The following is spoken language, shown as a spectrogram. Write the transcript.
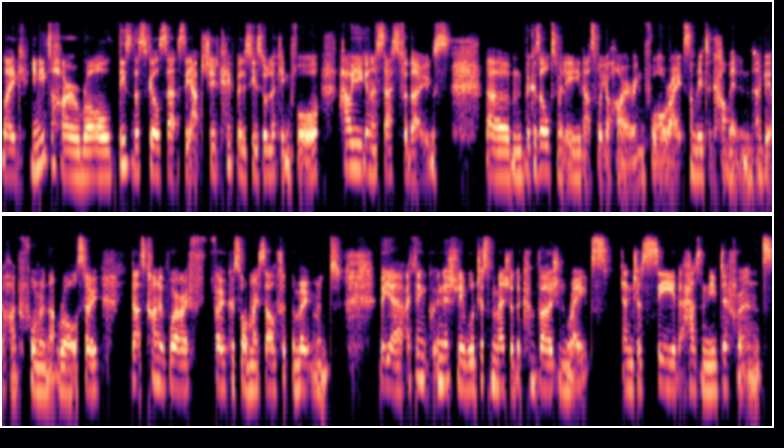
Like you need to hire a role. These are the skill sets, the aptitude, capabilities you're looking for. How are you going to assess for those? Um, because ultimately that's what you're hiring for, right? Somebody to come in and be a high performer in that role. So that's kind of where I focus on myself at the moment. But yeah, I think initially we'll just measure the conversion rates and just see if it has any difference.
